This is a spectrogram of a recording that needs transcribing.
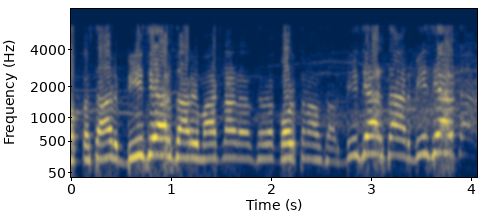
ఒక్కసారి బీసీఆర్ సార్ మాట్లాడాల్సిందిగా కోరుతున్నాం సార్. BCR sir BCR sir.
